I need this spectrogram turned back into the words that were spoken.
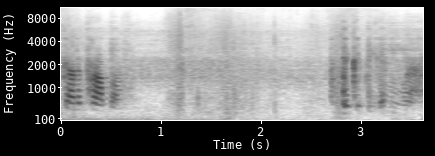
We've got a problem. They could be anywhere.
